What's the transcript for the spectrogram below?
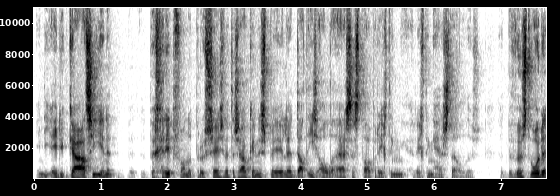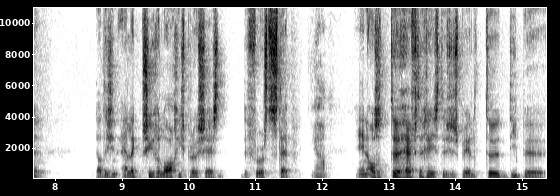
in die educatie en het, het begrip van het proces wat er zou kunnen spelen, dat is al de eerste stap richting, richting herstel. Dus het bewust worden, dat is in elk psychologisch proces de first step. Ja. En als het te heftig is, dus ze spelen te diepe,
